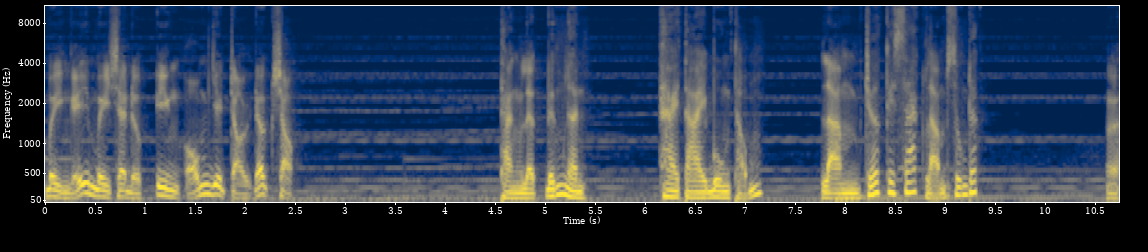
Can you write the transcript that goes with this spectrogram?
Mi nghĩ mi sẽ được yên ổn với trời đất sao Thằng Lực đứng lên Hai tay buông thõng Làm rớt cái xác lạm xuống đất. À,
